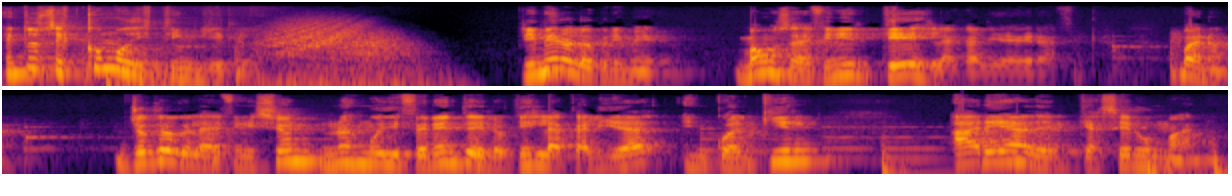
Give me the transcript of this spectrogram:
Entonces, ¿cómo distinguirla? Primero lo primero, vamos a definir qué es la calidad gráfica. Bueno, yo creo que la definición no es muy diferente de lo que es la calidad en cualquier área del quehacer humano.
